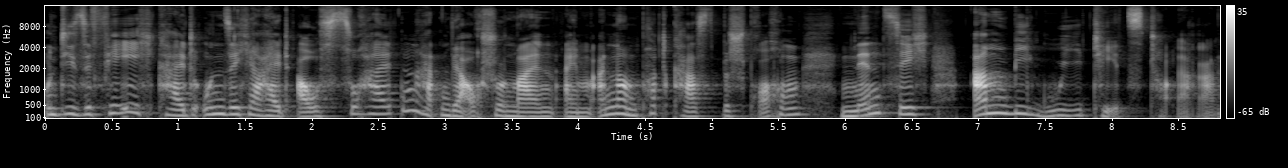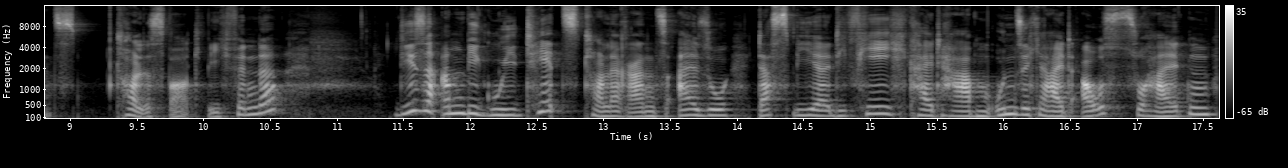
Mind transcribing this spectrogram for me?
Und diese Fähigkeit, Unsicherheit auszuhalten, hatten wir auch schon mal in einem anderen Podcast besprochen, nennt sich Ambiguitätstoleranz. Tolles Wort, wie ich finde. Diese Ambiguitätstoleranz, also dass wir die Fähigkeit haben, Unsicherheit auszuhalten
